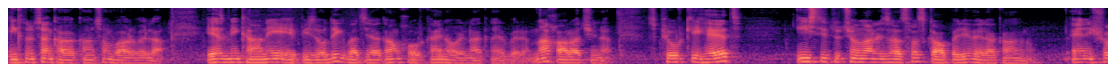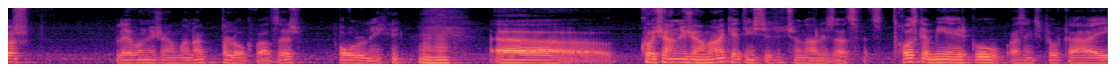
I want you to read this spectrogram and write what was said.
ինքնության քաղաքականություն վարվել է։ Ես մի քանի էպիզոդիկ, բայց իրական խորքային օրինակներ բերեմ։ Նախ առաջինը Սփյուռքի հետ ինստիտուցիոնալիզացված կապերի վերականգնում։ Այն ինչ որ Լևոնի ժամանակ բլոկված էր Պոլնի։ Քոչյանի ժամանակ այդ ինստիտուցիոնալիզացվեց։ Խոսքը մի երկու, ասենք Սփյուռքահայի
